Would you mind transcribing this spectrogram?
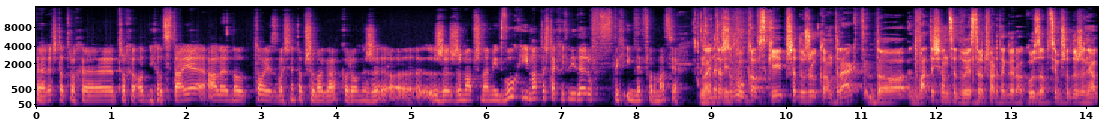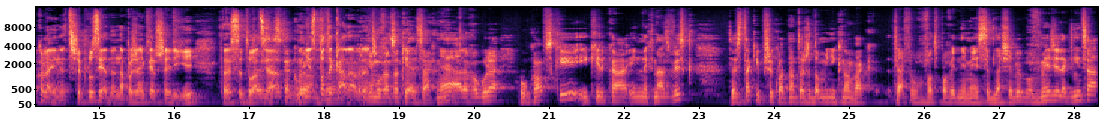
E, Reszta trochę, trochę od nich odstaje, ale no, to jest właśnie ta przewaga korony, że, że, że ma przynajmniej dwóch i ma też takich liderów w tych innych formacjach. No Ale i też wie- Łukowski przedłużył kontrakt do 2024 roku z opcją przedłużenia o kolejny 3 plus 1 na poziomie pierwszej ligi. To jest To sytuacja jest zaskakujące. niespotykana wręcz. Nie mówiąc o Kielcach, nie? Ale w ogóle Łukowski i kilka innych nazwisk to jest taki przykład na to, że Dominik Nowak trafił w odpowiednie miejsce dla siebie, bo w Miedzie Legnica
